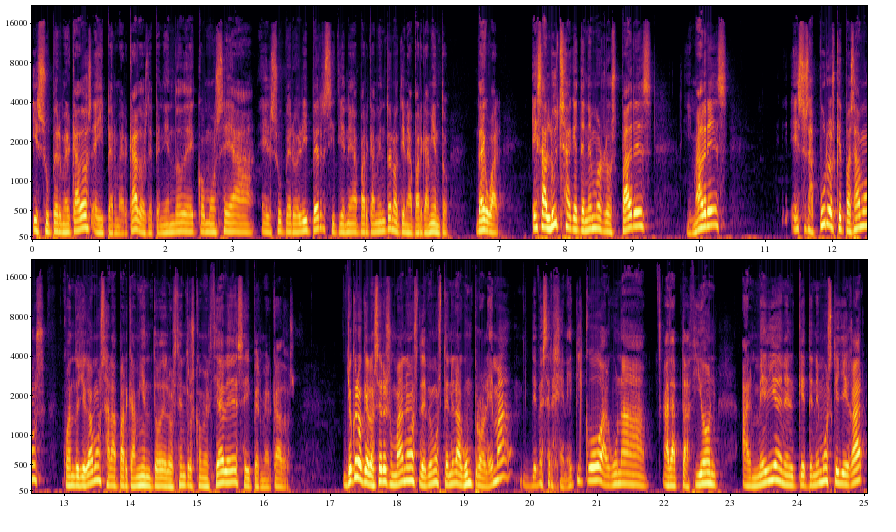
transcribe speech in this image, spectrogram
y supermercados e hipermercados, dependiendo de cómo sea el super o el hiper, si tiene aparcamiento o no tiene aparcamiento. Da igual. Esa lucha que tenemos los padres y madres, esos apuros que pasamos cuando llegamos al aparcamiento de los centros comerciales e hipermercados. Yo creo que los seres humanos debemos tener algún problema, debe ser genético, alguna adaptación al medio en el que tenemos que llegar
